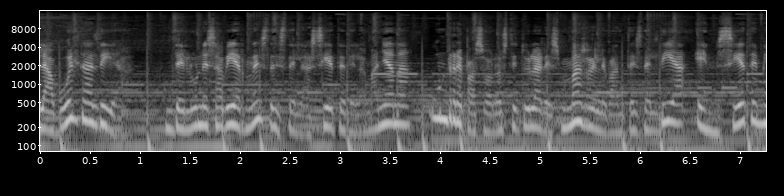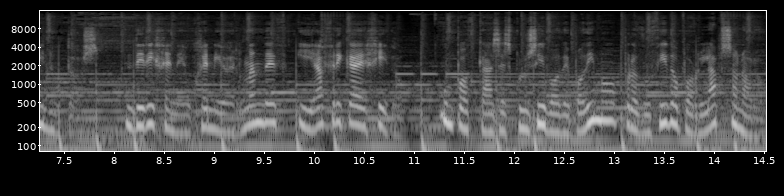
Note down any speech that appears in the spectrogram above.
La Vuelta al Día. De lunes a viernes desde las 7 de la mañana, un repaso a los titulares más relevantes del día en 7 minutos. Dirigen Eugenio Hernández y África Ejido. Un podcast exclusivo de Podimo producido por Lab Sonoro.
